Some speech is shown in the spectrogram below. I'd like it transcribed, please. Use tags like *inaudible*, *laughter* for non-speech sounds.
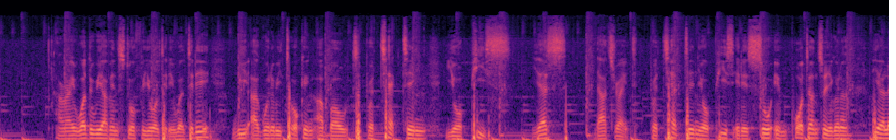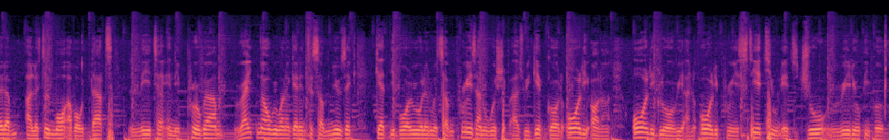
All right. What do we have in store for you all today? Well, today we are going to be talking about protecting your peace. Yes, that's right. Protecting your peace. It is so important. So you're to hear a little, a little more about that later in the program. Right now, we want to get into some music, get the ball rolling with some praise and worship as we give God all the honor, all the glory, and all the praise. Stay tuned. It's Joe Radio People.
